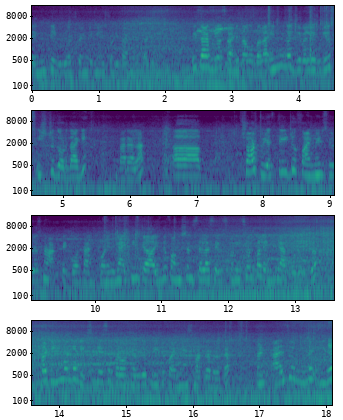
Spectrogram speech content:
lengthy videos twenty minutes twenty five minutes ಈ ಥರ ವಿಡಿಯೋಸ್ ಖಂಡಿತ ಬರಲ್ಲ ಇನ್ನು ಮುಂದೆ ಜ್ಯುವೆಲ್ಲರಿ ವಿಡಿಯೋಸ್ ಇಷ್ಟು ದೊಡ್ಡದಾಗಿ ಬರಲ್ಲ. Short video three to five minutes ವೀಡಿಯೋಸ್ನ ಹಾಕಬೇಕು ಅಂತ ಅನ್ಕೊಂಡಿದ್ದೀನಿ ಐ ಥಿಂಕ್ ಇಂದು ಫಂಕ್ಷನ್ಸ್ ಎಲ್ಲ ಸೇರಿಸ್ಕೊಂಡು ಸ್ವಲ್ಪ ಲೆಂತಿ ಆಗ್ಬೋದು ಇದು ಬಟ್ ಇನ್ನು ಮುಂದೆ ನೆಕ್ಸ್ಟ್ ಡೇಸ್ ಬರುವಂಥ ತ್ರೀ ಟು ಫೈವ್ ಮಿನಿಟ್ಸ್ ಮಾತ್ರ ಬರುತ್ತೆ. ಆ್ಯಂಡ್ ಆಲ್ಸೋ ಮುಂದೆ ಇದೇ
